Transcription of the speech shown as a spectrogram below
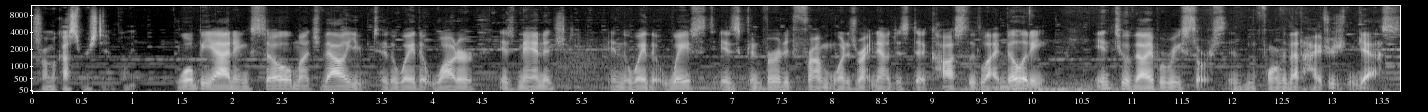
from a customer standpoint. We'll be adding so much value to the way that water is managed, in the way that waste is converted from what is right now just a costly liability into a valuable resource in the form of that hydrogen gas.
